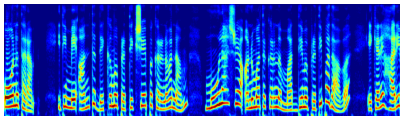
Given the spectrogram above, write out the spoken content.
ඕනතරම් ඉතින් මේ අන්ත දෙකම ප්‍රතික්ෂේප කරනව නම් මූලාශ්‍රය අනුමත කරන මධ්‍යම ප්‍රතිපදාව ඒ කියන්නේ හරි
